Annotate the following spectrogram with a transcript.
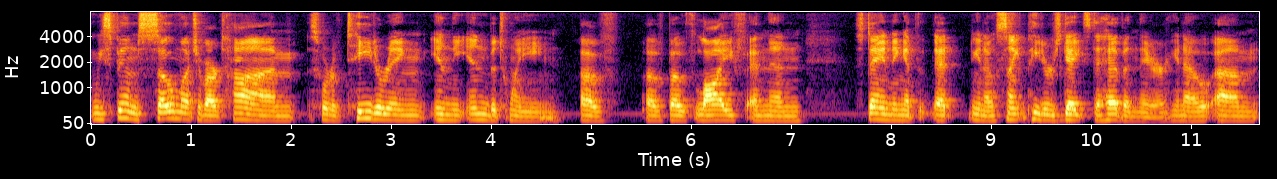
we spend so much of our time sort of teetering in the in between of of both life and then standing at the, at you know St. Peter's gates to heaven. There, you know, um,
